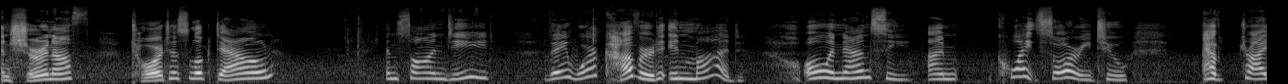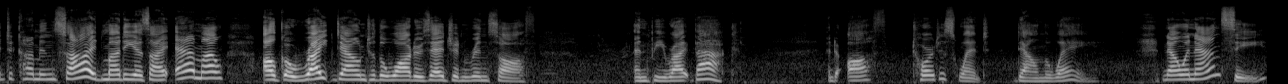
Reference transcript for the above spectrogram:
And sure enough, Tortoise looked down and saw indeed they were covered in mud. Oh, Anansi, I'm quite sorry to have tried to come inside, muddy as I am. I'll, I'll go right down to the water's edge and rinse off and be right back. And off Tortoise went down the way. Now Anansi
